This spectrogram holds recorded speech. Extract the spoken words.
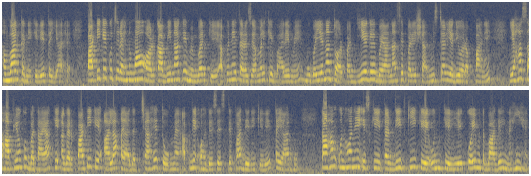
हमवार करने के लिए तैयार है। पार्टी के कुछ रहनुमाओं और काबीना के मेंबर के अपने तर्ज अमल के बारे में मुबैना तौर पर दिए गए बयान से परेशान मिस्टर येदियुरप्पा ने यहाँ सहाफ़ियों को बताया कि अगर पार्टी के आला क़्यादत चाहे तो मैं अपने अहदे से इस्तीफ़ा देने के लिए तैयार हूँ। ताहम उन्होंने इसकी तरदीद की कि उनके लिए कोई मुतबादल नहीं है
